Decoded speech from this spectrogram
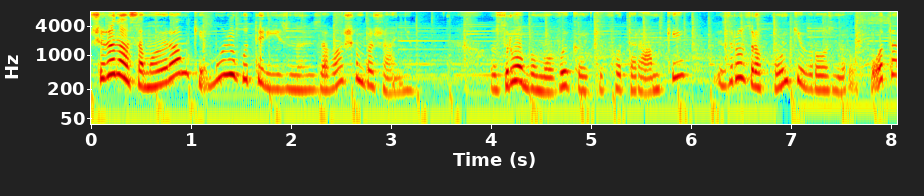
Ширина самої рамки може бути різною за вашим бажанням. Зробимо викройки фоторамки з розрахунків розміру фото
